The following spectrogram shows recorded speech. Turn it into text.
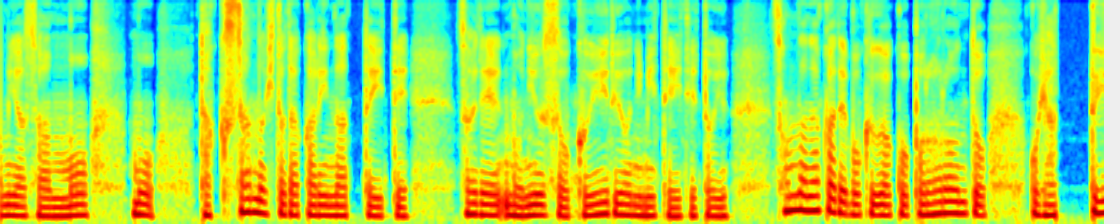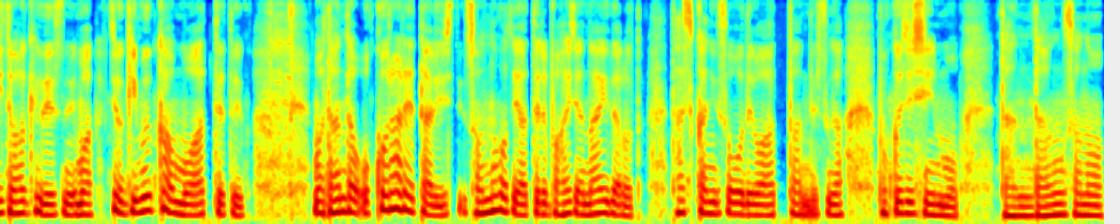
飲み屋さんももうたくさんの人だかりになっていてそれでもうニュースを食い入るように見ていてというそんな中で僕がこうポロロンとこうやっていたわけですね。まあ義務感もあってというか、まあ、だんだん怒られたりしてそんなことやってる場合じゃないだろうと。確かにそうではあったんですが僕自身もだんだんその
